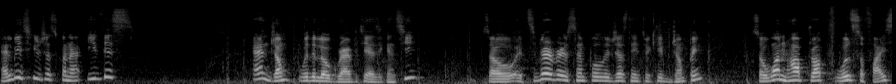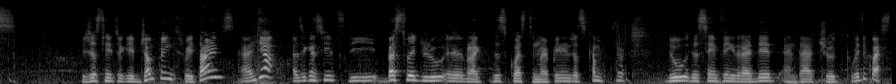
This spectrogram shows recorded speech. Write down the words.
And basically just gonna eat this and jump with the low gravity as you can see. So it's very very simple. You just need to keep jumping. So one hop drop will suffice. You just need to keep jumping three times. And yeah as you can see it's the best way to do uh, like this quest in my opinion. Just come here do the same thing that i did and that should complete the quest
